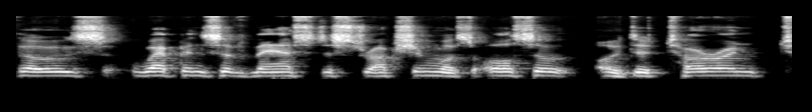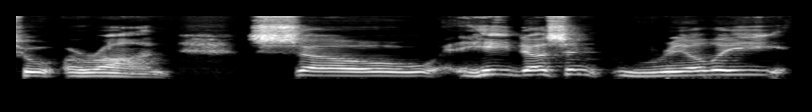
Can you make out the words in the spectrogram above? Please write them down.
those weapons of mass destruction was also a deterrent to Iran. So he doesn't really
